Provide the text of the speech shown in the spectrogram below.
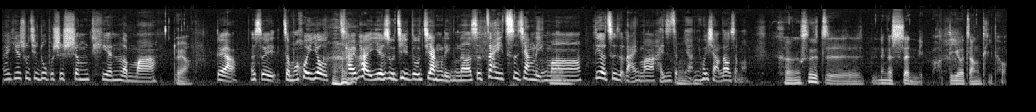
哎，耶稣基督不是升天了吗？”对啊，对啊。那所以怎么会又差派耶稣基督降临呢？是再一次降临吗？第二次来吗？还是怎么样？你会想到什么？可能是指那个圣灵吧。第二章提到。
